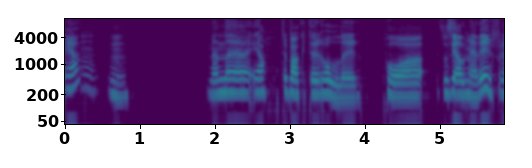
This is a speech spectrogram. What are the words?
Ja. Mm. Mm. Men uh, ja, tilbake til roller på sosiale medier. For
